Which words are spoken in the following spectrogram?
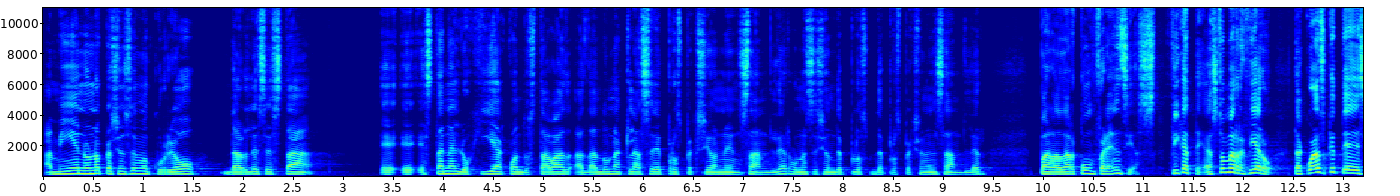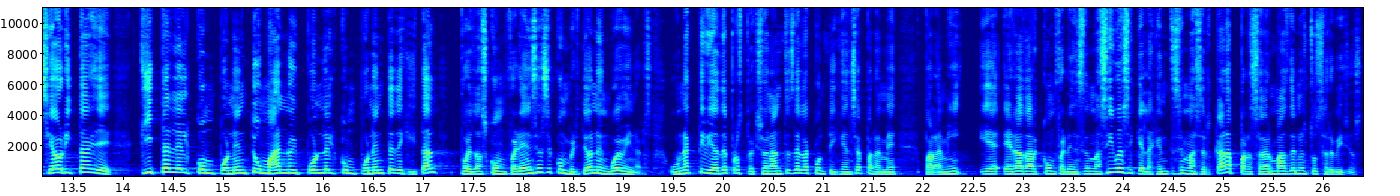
A mí en una ocasión se me ocurrió darles esta, eh, eh, esta analogía cuando estaba dando una clase de prospección en Sandler, una sesión de, prospección en Sandler, para dar conferencias. Fíjate, a esto me refiero. ¿Te acuerdas que te decía ahorita de quítale el componente humano y ponle el componente digital? Pues las conferencias se convirtieron en webinars. Una actividad de prospección antes de la contingencia para mí, para mí e, era dar conferencias masivas y que la gente se me acercara para saber más de nuestros servicios.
